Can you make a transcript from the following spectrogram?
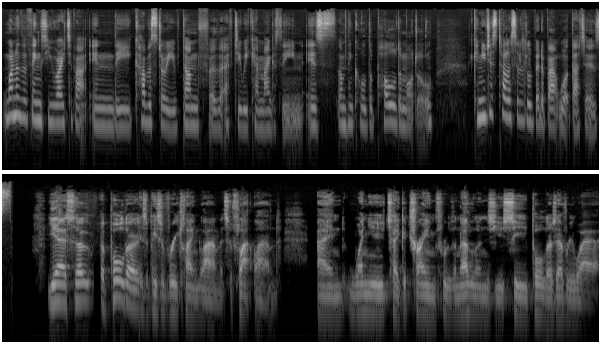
One of the things you write about in the cover story you've done for the FT Weekend magazine is something called the Polder model, can you just tell us a little bit about what that is? Yeah, so a polder is a piece of reclaimed land. It's a flat land. And when you take a train through the Netherlands, you see polders everywhere.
